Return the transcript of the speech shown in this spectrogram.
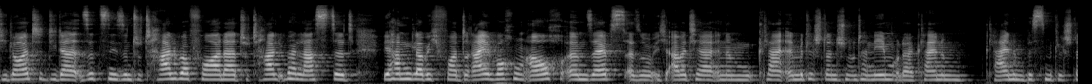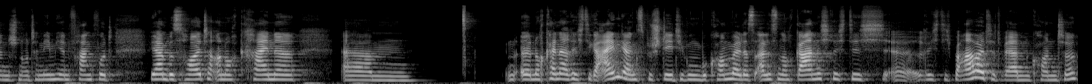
die Leute, die da sitzen, die sind total überfordert, total überlastet. Wir haben, glaube ich, vor drei Wochen auch ähm, selbst, also ich arbeite ja in einem kleinen, äh, mittelständischen Unternehmen oder kleinem, kleinem bis mittelständischen Unternehmen hier in Frankfurt. Wir haben bis heute auch noch keine ähm, äh, noch keine richtige Eingangsbestätigung bekommen, weil das alles noch gar nicht richtig, äh, richtig bearbeitet werden konnte.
